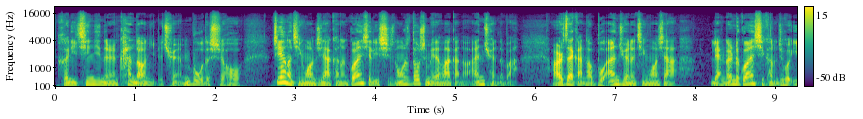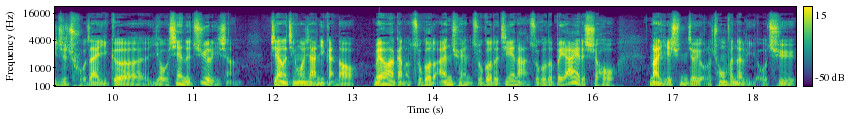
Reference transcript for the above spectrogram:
和你亲近的人看到你的全部的时候，这样的情况之下，可能关系里始终是都是没办法感到安全的吧。而在感到不安全的情况下，两个人的关系可能就会一直处在一个有限的距离上。这样的情况下，你感到没办法感到足够的安全、足够的接纳、足够的被爱的时候，那也许你就有了充分的理由去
